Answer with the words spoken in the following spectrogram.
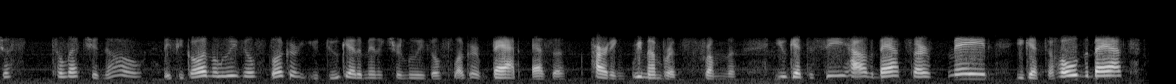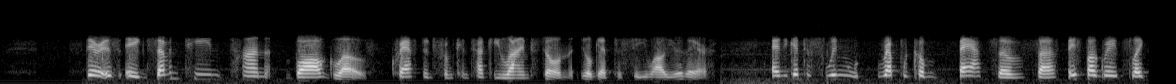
just to let you know, if you go on the Louisville Slugger, you do get a miniature Louisville Slugger bat as a parting remembrance from the. You get to see how the bats are made. You get to hold the bat. There is a 17-ton ball glove crafted from Kentucky limestone that you'll get to see while you're there. And you get to swing replica bats of uh, baseball greats like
